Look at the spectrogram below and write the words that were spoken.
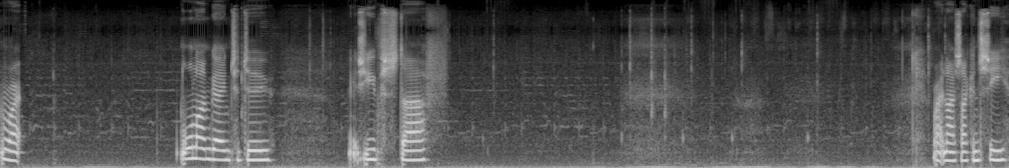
Right. All I'm going to do is youth staff. Right, nice. I can see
